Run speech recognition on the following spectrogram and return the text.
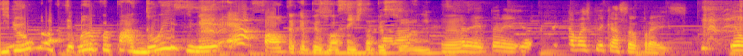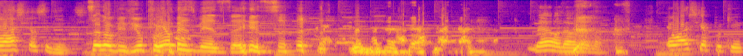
De uma semana foi pra dois meses. É a falta que a pessoa sente da pessoa, né? É. Peraí, peraí, eu tenho que dar uma explicação pra isso. Eu acho que é o seguinte. Você não me viu por Eu- dois meses, é isso? Não, não, não, não. Eu acho que é porque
